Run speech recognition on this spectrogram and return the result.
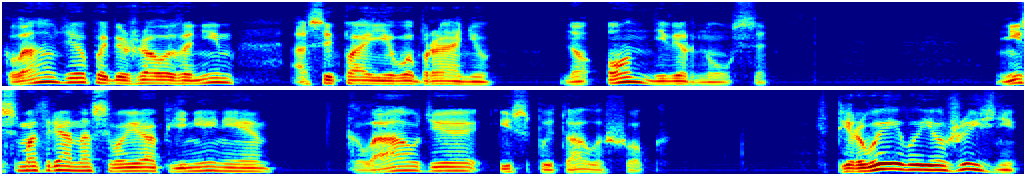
Клаудия побежала за ним, осыпая его бранью, но он не вернулся. Несмотря на свое опьянение, Клаудия испытала шок. Впервые в ее жизни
